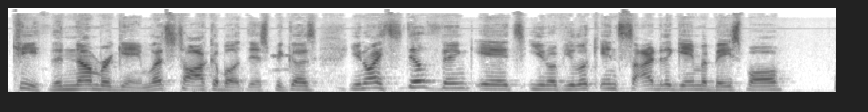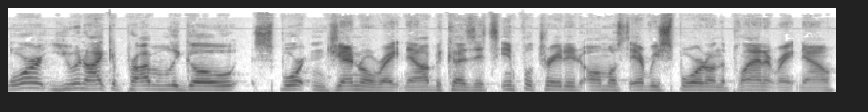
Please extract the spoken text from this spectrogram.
Keith, the number game. Let's talk about this because, you know, I still think it's, you know, if you look inside of the game of baseball, or you and I could probably go sport in general right now because it's infiltrated almost every sport on the planet right now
